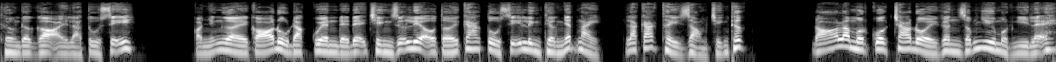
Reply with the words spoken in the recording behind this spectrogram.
thường được gọi là tù sĩ. Còn những người có đủ đặc quyền để đệ trình dữ liệu tới các tù sĩ linh thiêng nhất này là các thầy dòng chính thức. Đó là một cuộc trao đổi gần giống như một nghi lễ.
